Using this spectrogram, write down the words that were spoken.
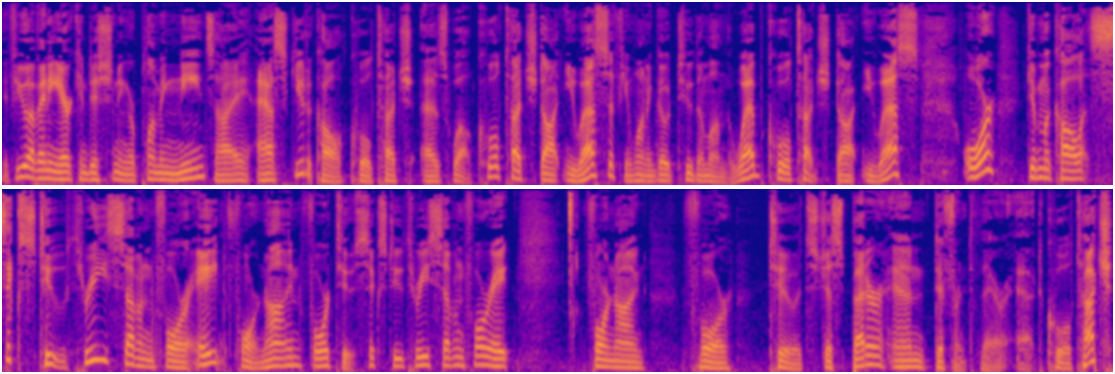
If you have any air conditioning or plumbing needs, I ask you to call Cool Touch as well. CoolTouch.us if you want to go to them on the web, CoolTouch.us, or give them a call at 623 748 4942. 623 748 4942 too. It's just better and different there at Cool Touch.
